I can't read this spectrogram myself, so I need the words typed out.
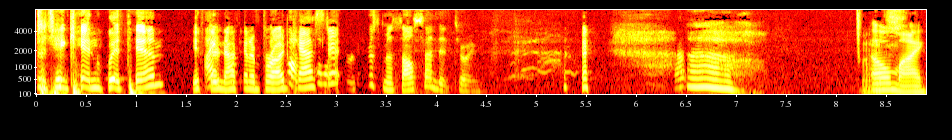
to take in with him if they're I- not going to broadcast Oh, it. for Christmas. I'll send it to him. Oh, oh my.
